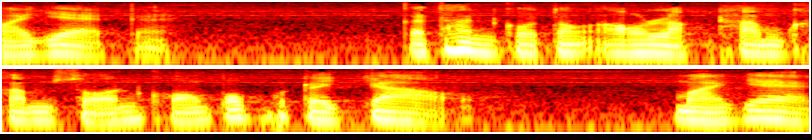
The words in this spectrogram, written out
มาแยกก็ท่านก็ต้องเอาหลักธรรมคาสอนของพระพุทธเจ้า มาแยก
